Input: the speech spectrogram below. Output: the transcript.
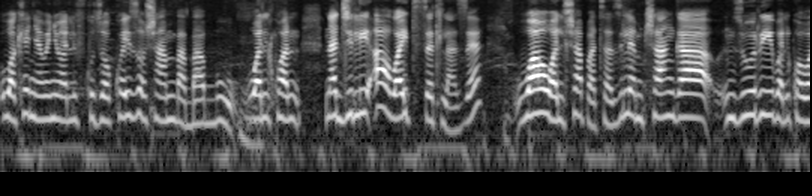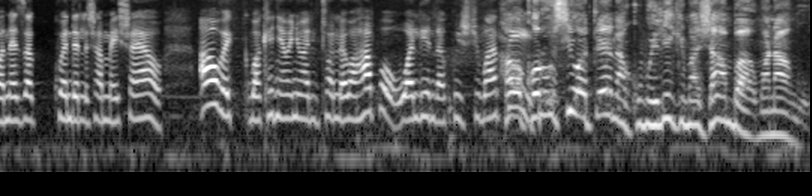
wakenya wenye walifukuzwa kwa hizo shamba babu mm. walikuwa najili ah, white settlers eh? wao walishapata zile mchanga nzuri walikuwa wanaweza kuendelesha maisha yao au wakenya wenye walitolewa hapo walienda kuishi wapi hawakuruhusiwa tena kumiliki mashamba mwanangu,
